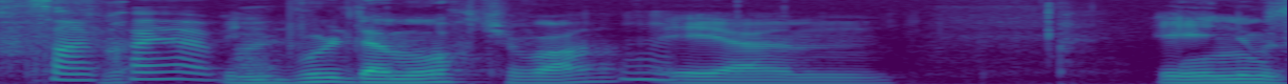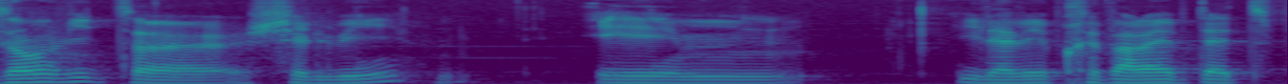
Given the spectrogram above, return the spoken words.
C'est incroyable. Une boule d'amour, tu vois. Mm. Et, euh, et il nous invite euh, chez lui. Et mm, il avait préparé peut-être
